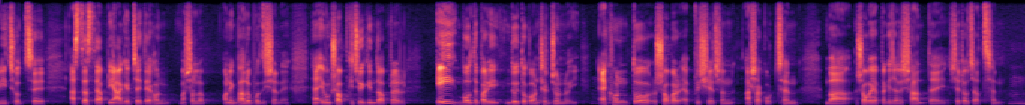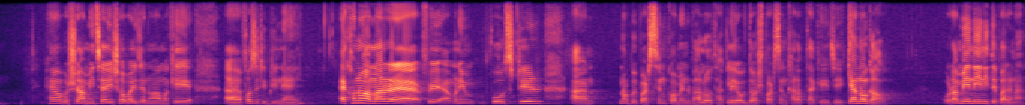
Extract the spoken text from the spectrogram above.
reach হচ্ছে। আস্তে আস্তে আপনি আগের চাইতে এখন মাসাল্লাহ অনেক ভালো পজিশনে হ্যাঁ এবং সব কিছুই কিন্তু আপনার এই বলতে পারি দ্বৈত কণ্ঠের জন্যই। এখন তো সবার অ্যাপ্রিসিয়েশন আশা করছেন বা সবাই আপনাকে যেন সাথ দেয় সেটাও চাচ্ছেন। হ্যাঁ অবশ্যই আমি চাই সবাই যেন আমাকে পজিটিভলি নেয়। এখনও আমার মানে পোস্টের নব্বই পার্সেন্ট কমেন্ট ভালো থাকলেও দশ পার্সেন্ট খারাপ থাকে যে, কেন গাও? ওরা মেনে নিতে পারে না।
